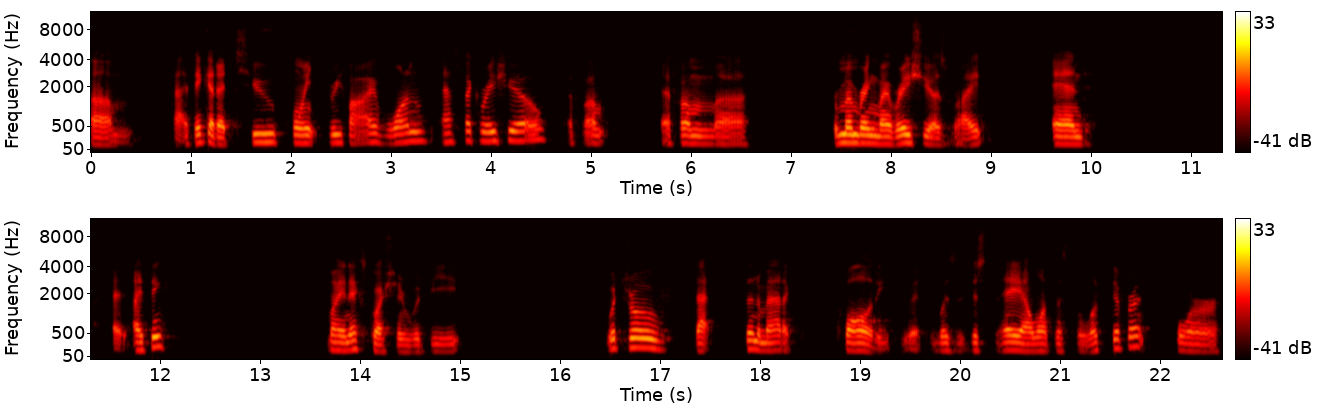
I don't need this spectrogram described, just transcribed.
Um, I think at a two point three five one aspect ratio, if I'm if I'm uh, remembering my ratios right, and I, think my next question would be, what drove that cinematic quality to it? Was it just, hey, I want this to look different, or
